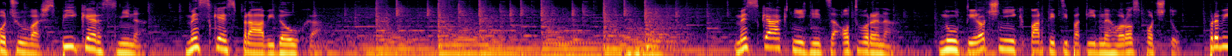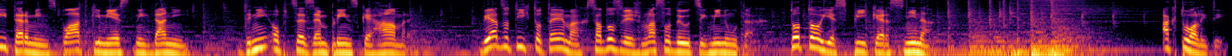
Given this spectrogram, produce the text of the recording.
Počúvaš speaker Snina. Mestské správy do ucha. Mestská knižnica otvorená. 0. ročník participatívneho rozpočtu. Prvý termín splátky miestnych daní. Dni obce Zemplínske Hámre. Viac o týchto témach sa dozvieš v nasledujúcich minútach. Toto je speaker Snina. Aktuality.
